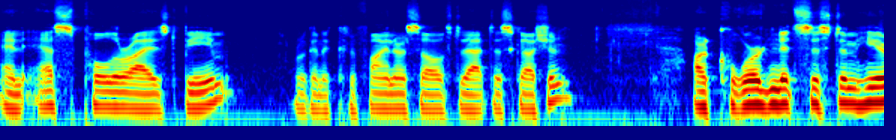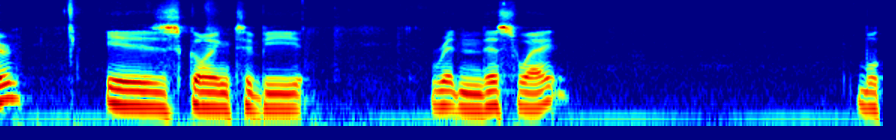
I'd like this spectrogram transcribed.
an S polarized beam. We're going to confine ourselves to that discussion. Our coordinate system here is going to be written this way. We'll,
